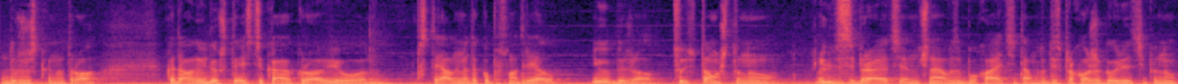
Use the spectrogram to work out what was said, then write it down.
дружеское нутро. Когда он увидел, что я истекаю кровью, он постоял на меня такой, посмотрел и убежал. Суть в том, что, ну, люди собираются, я начинаю возбухать, и там кто-то из прохожих говорит, типа, ну,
